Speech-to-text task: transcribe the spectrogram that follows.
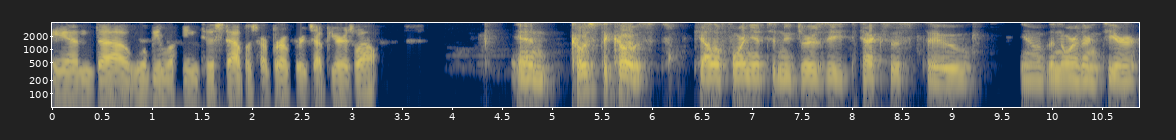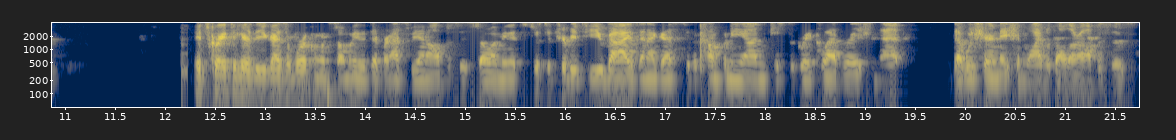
and uh, we'll be looking to establish our brokerage up here as well. And coast to coast, California to New Jersey, Texas to you know the northern tier. It's great to hear that you guys are working with so many of the different SVN offices. So I mean, it's just a tribute to you guys and I guess to the company on just the great collaboration that that we share nationwide with all our offices.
